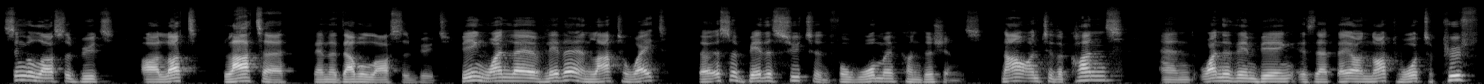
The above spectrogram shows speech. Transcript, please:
single lasted boots are a lot lighter than the double lasted boot. Being one layer of leather and lighter weight, they're also better suited for warmer conditions. Now onto the cons, and one of them being is that they are not waterproof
